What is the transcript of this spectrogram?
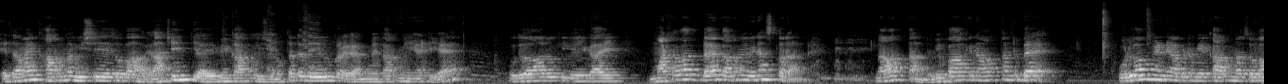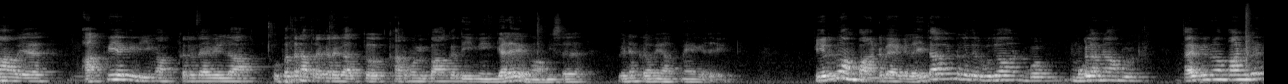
ඒ තමයි කර්ම විශේෂ ස්වභාවය. අචින්ත්‍යයි මේ කර්ම විශේෂ. උත්තර තේරුම් කරගන්න මේ කර්මයේ හැටි ඈ. බුදුහාරු කිව්වේ ඒකයි මටවත් බෑ කර්ම වෙනස් කරන්න. නවත්තන්න විපාකේ නවත්තන්න බෑ. පුළුවන් වෙන්නේ අපිට මේ කර්ම ස්වභාවය අක්‍රිය කිරීමක් කරලා ඇවිල්ලා උපත නතර කරගත්තොත් කර්ම විපාක දීමෙන් ගැලවෙනවා මිස වෙන ක්‍රමයක් නෑ ගැලවෙන්නේ. පිරිනුවම් පාන්න බෑ කියලා හිතාගන්න බෙද බුදුහාම මොගලන් ආමුරුට. අය පිරිනුවම් පාන්න බෑ.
